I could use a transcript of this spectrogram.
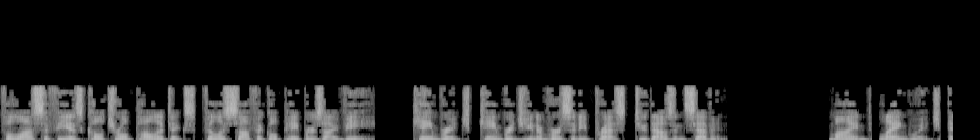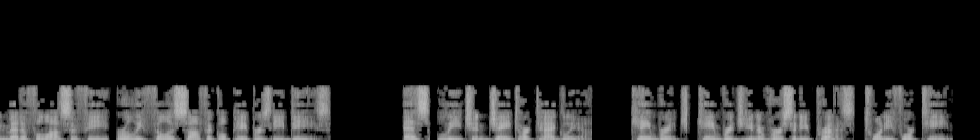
Philosophy as Cultural Politics, Philosophical Papers IV. Cambridge, Cambridge University Press, 2007. Mind, Language, and Metaphilosophy, Early Philosophical Papers eds. S. Leach and J. Tartaglia. Cambridge, Cambridge University Press, 2014.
